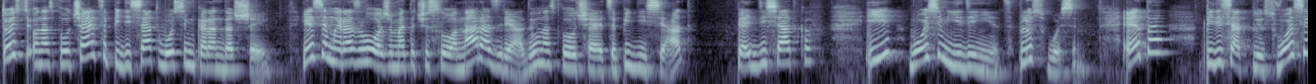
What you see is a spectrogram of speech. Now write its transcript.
То есть у нас получается 58 карандашей. Если мы разложим это число на разряды, у нас получается 50, 5 десятков и 8 единиц, плюс 8. Это 50 плюс 8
